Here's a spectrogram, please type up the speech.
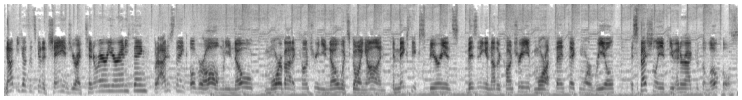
Not because it's going to change your itinerary or anything, but I just think overall, when you know more about a country and you know what's going on, it makes the experience visiting another country more authentic, more real, especially if you interact with the locals.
